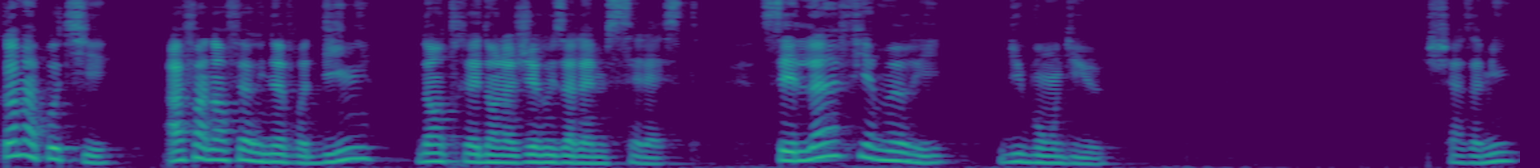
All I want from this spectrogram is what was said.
comme un potier, afin d'en faire une œuvre digne d'entrer dans la Jérusalem céleste. C'est l'infirmerie du bon Dieu. Chers amis,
